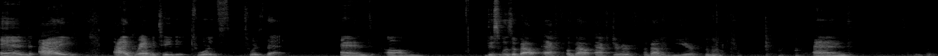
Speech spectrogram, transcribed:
and I I gravitated towards towards that, and um, this was about af- about after about a year, and see if I can put it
